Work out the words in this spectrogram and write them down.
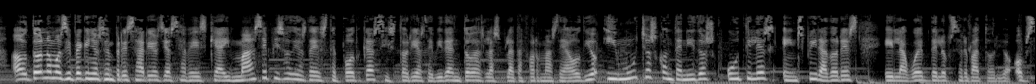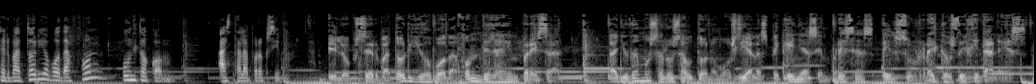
Autónomos y pequeños empresarios, ya sabéis que hay más episodios de este podcast, historias de vida en todas las plataformas de audio y muchos contenidos útiles e inspiradores en la web del observatorio, observatoriovodafone.com. Hasta la próxima. El Observatorio Vodafone de la empresa. Ayudamos a los autónomos y a las pequeñas empresas en sus retos digitales.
